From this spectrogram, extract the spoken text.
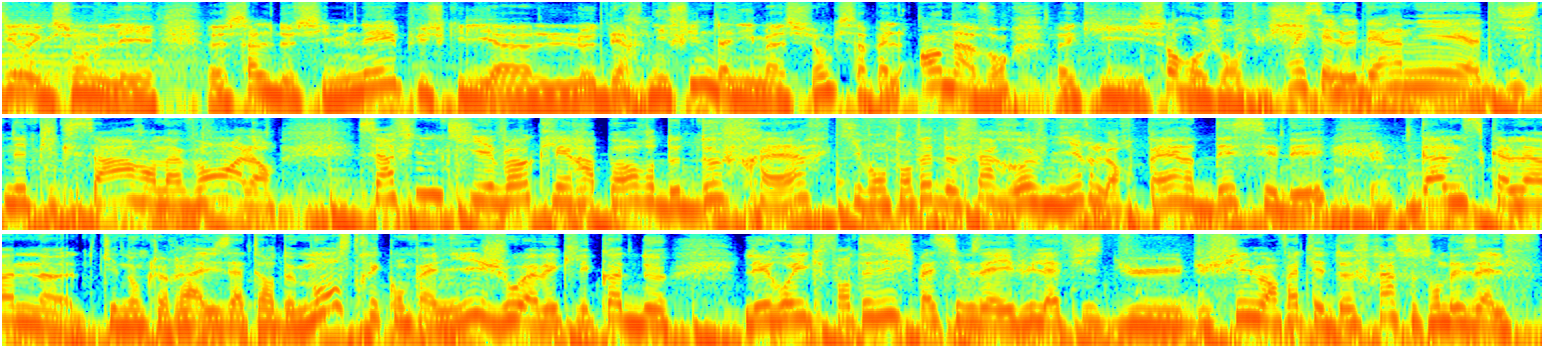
Direction les euh, salles de ciné, puisqu'il y a le dernier film d'animation qui s'appelle En avant, euh, qui sort aujourd'hui. Oui, c'est le dernier euh, Disney Pixar en avant. Alors, c'est un film qui évoque les rapports de deux frères qui vont tenter de faire revenir leur père décédé. Dan Scallon, qui est donc le réalisateur de Monstres et compagnie, joue avec les codes de l'héroïque fantasy. Je sais pas si vous avez vu l'affiche du, du film. En fait, les deux frères, ce sont des elfes.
